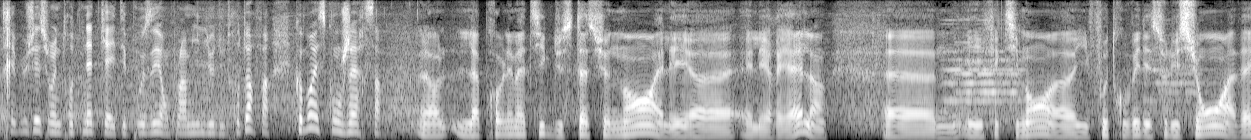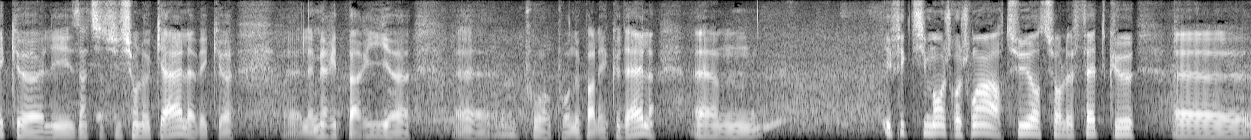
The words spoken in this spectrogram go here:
trébucher sur une trottinette qui a été posée en plein milieu du trottoir. Enfin, comment est-ce qu'on gère ça? Alors la problématique du stationnement, elle est, elle est réelle. Euh, et effectivement, euh, il faut trouver des solutions avec euh, les institutions locales, avec la mairie de Paris, pour, pour ne parler que d'elle effectivement, je rejoins Arthur sur le fait que euh,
